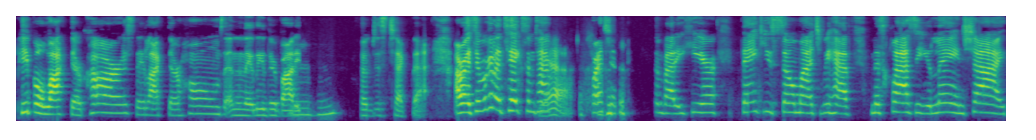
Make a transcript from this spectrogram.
People lock their cars, they lock their homes, and then they leave their body. Mhm. So just check that. All right, so we're gonna take some time Yeah. for questions. Somebody here. Thank you so much. We have Miss Classy, Elaine, Shy,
